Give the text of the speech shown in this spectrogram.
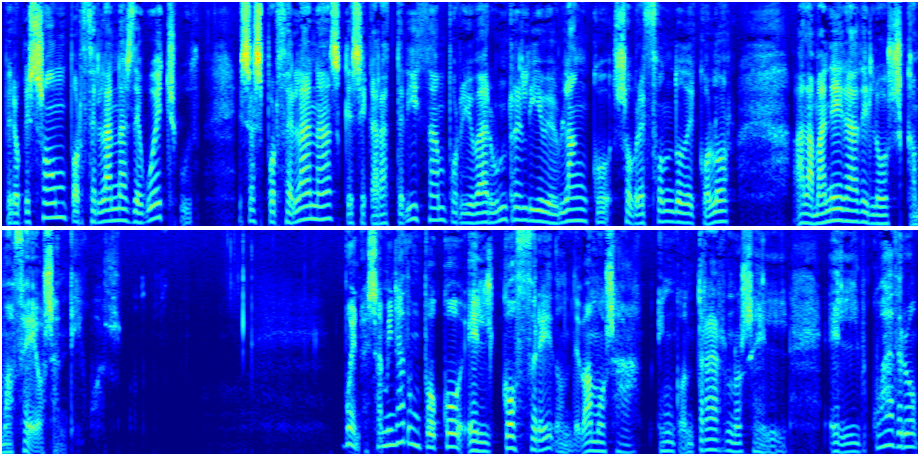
pero que son porcelanas de Wedgwood, esas porcelanas que se caracterizan por llevar un relieve blanco sobre fondo de color a la manera de los camafeos antiguos. Bueno, examinado un poco el cofre donde vamos a encontrarnos el, el cuadro,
